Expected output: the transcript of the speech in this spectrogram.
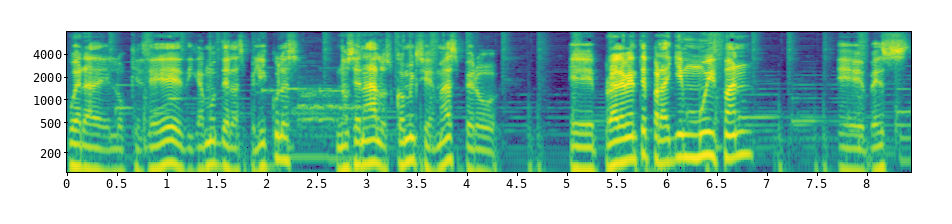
fuera de lo que sé, digamos, de las películas. No sé nada de los cómics y demás, pero eh, probablemente para alguien muy fan eh, es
